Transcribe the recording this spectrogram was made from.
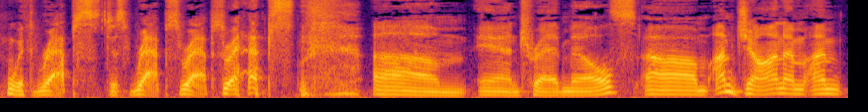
with reps, just reps, reps, reps, um, and treadmills. Um, I'm Jon. I'm I'm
